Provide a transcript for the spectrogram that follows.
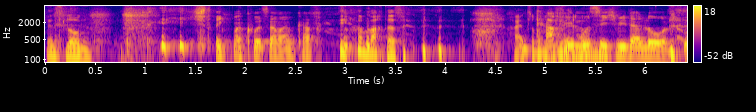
den Slogan? Ich trinke mal kurz an meinem Kaffee. Ja, mach das. Heizung Kaffee muss sich wieder lohnen.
